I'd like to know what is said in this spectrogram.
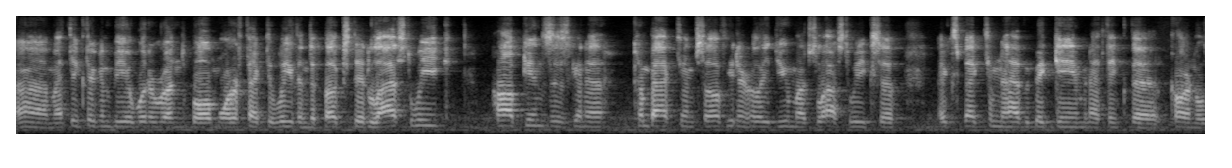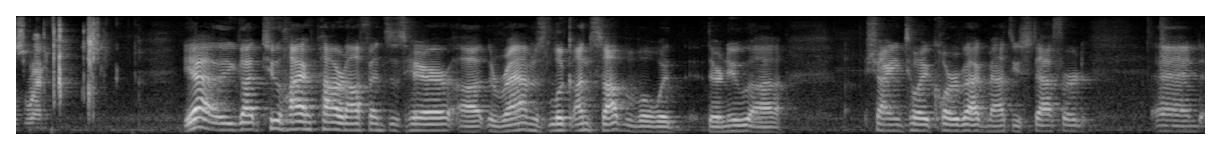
Um, I think they're going to be able to run the ball more effectively than the Bucks did last week. Hopkins is going to come back to himself. He didn't really do much last week, so expect him to have a big game, and I think the Cardinals win. Yeah, you got two high-powered offenses here. Uh, the Rams look unstoppable with their new uh, shiny toy quarterback Matthew Stafford, and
